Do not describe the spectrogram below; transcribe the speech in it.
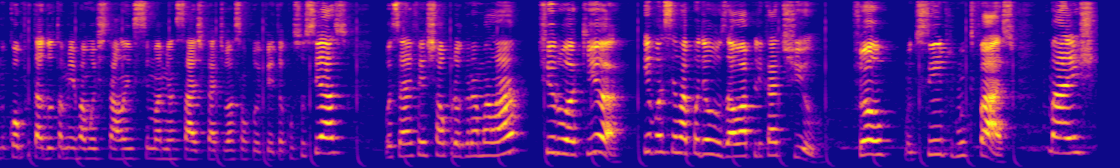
No computador também vai mostrar lá em cima a mensagem que a ativação foi feita com sucesso. Você vai fechar o programa lá, tirou aqui, ó, e você vai poder usar o aplicativo. Show? Muito simples, muito fácil. Mas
